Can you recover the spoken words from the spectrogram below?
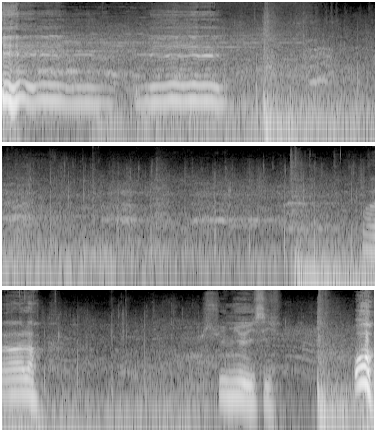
Voilà. Je suis mieux ici. Oh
